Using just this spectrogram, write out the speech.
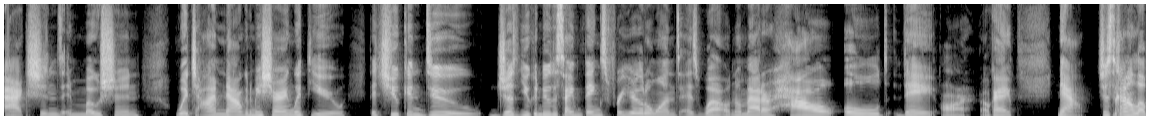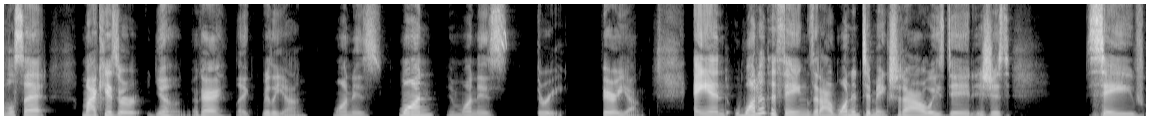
actions in motion, which I'm now going to be sharing with you that you can do just you can do the same things for your little ones as well, no matter how old they are. Okay. Now, just kind of level set. My kids are young, okay? Like really young. One is one and one is three, very young. And one of the things that I wanted to make sure that I always did is just save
